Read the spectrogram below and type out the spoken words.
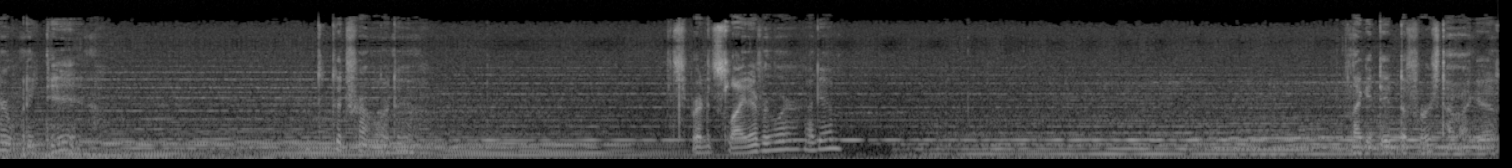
Wonder what he did. What did the Traveler do? Spread its light everywhere again? Like it did the first time, I guess.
